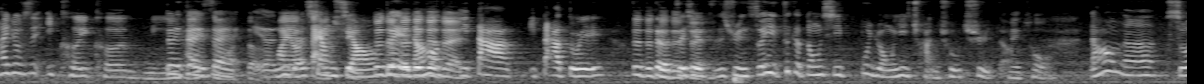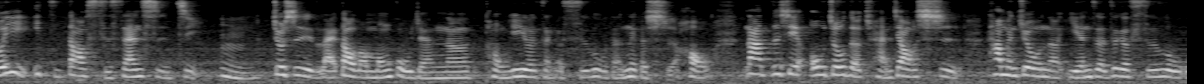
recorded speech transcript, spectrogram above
它就是一颗一颗泥，对对对，那个橡胶，对对对对对，一大一大堆，对对对这些资讯，所以这个东西不容易传出去的，没错。然后呢？所以一直到十三世纪，嗯，就是来到了蒙古人呢统一了整个丝路的那个时候，那这些欧洲的传教士，他们就呢沿着这个思路，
